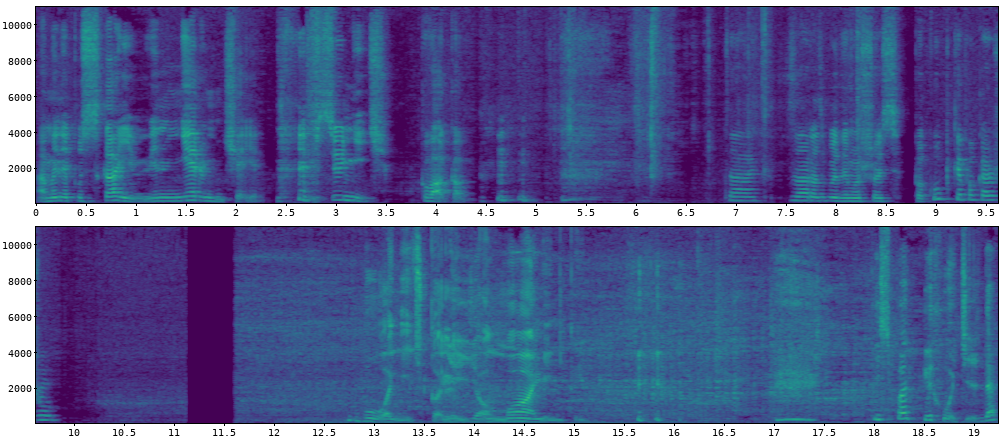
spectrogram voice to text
а ми не пускаємо, він нервничає всю ніч квакав. Так, зараз будемо щось покупки покажу. Бонечка лежал маленький. Ты спадки хочешь, да?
